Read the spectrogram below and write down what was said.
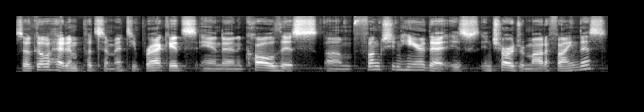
So go ahead and put some empty brackets and then call this um, function here that is in charge of modifying this.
